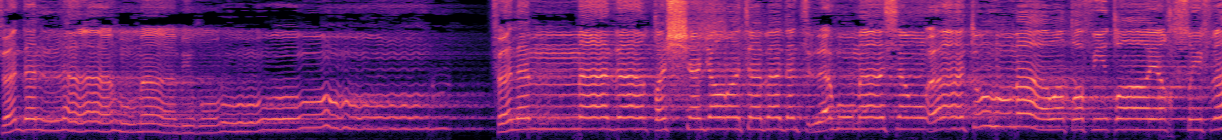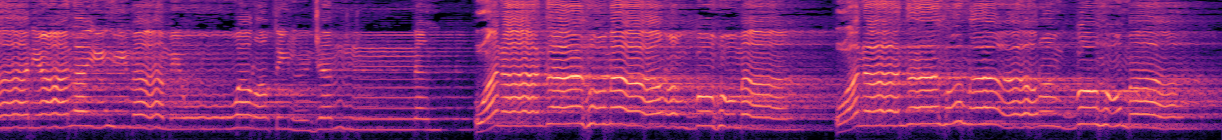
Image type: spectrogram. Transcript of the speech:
فدلاهما بغرور فلما ذاقا الشجرة بدت لهما سوآتهما وطفقا يخصفان عليهما من ورق الجنة وناداهما ربهما وناداهما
